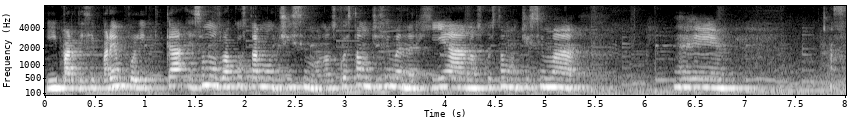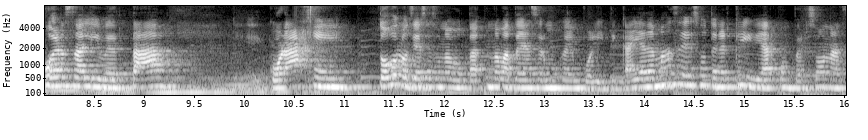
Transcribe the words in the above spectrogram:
y participar en política, eso nos va a costar muchísimo, nos cuesta muchísima energía, nos cuesta muchísima eh, fuerza, libertad, eh, coraje. Todos los días es una, batalla ser mujer en política. Y además de eso, tener que lidiar con personas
